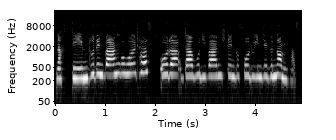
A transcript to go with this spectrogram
nachdem du den Wagen geholt hast oder da, wo die Wagen stehen, bevor du ihn dir genommen hast?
